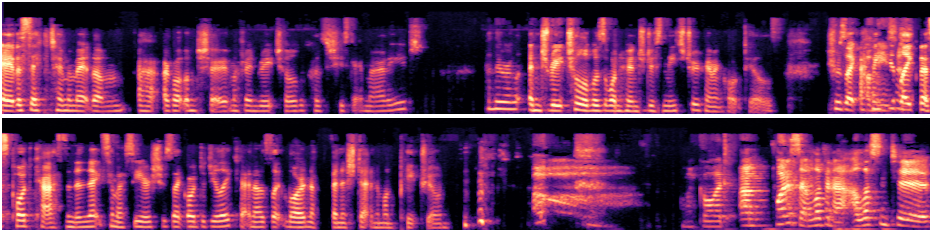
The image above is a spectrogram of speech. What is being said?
Uh, the second time I met them, I, I got them to shout out my friend Rachel because she's getting married, and they were and Rachel was the one who introduced me to True Crime and Cocktails. She was like, "I think you'd like this podcast," and the next time I see her, she was like, "Oh, did you like it?" And I was like, "Lauren, I finished it, and I'm on Patreon." Oh my god. Um honestly I'm loving it. I listened to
